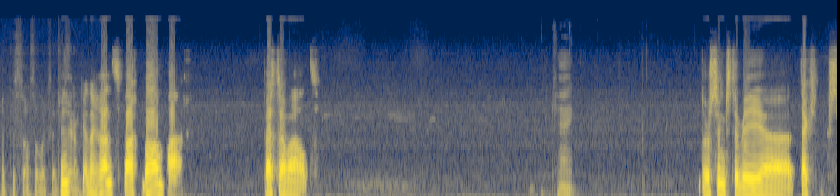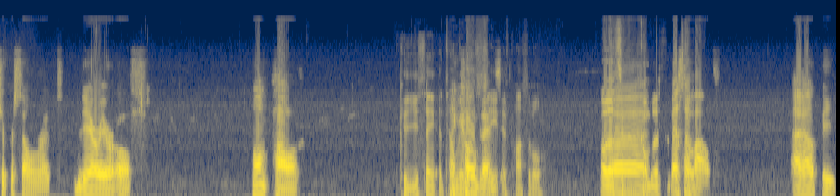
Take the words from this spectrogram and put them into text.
But this also looks Can you interesting. look at the Ransbach, Brambach, Westerwald? Okay. There seems to be a textbook supercell right in the area of non-power. Could you say tell And me what state, if possible? Oh, that's Uh, a complex. Westerwald. RLP.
